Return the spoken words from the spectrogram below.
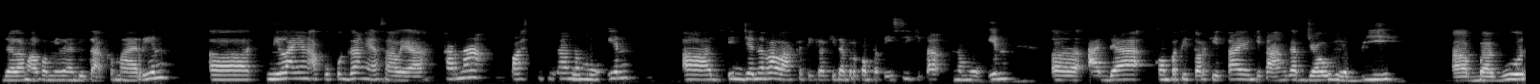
dalam hal pemilihan duta kemarin uh, nilai yang aku pegang ya Sal ya. Karena pasti kita nemuin uh, in general lah ketika kita berkompetisi kita nemuin uh, ada kompetitor kita yang kita anggap jauh lebih uh, bagus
